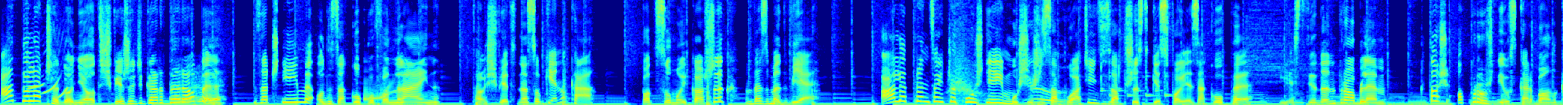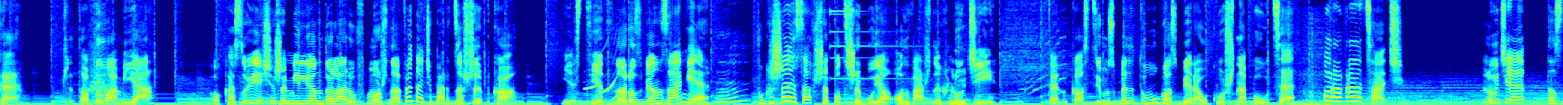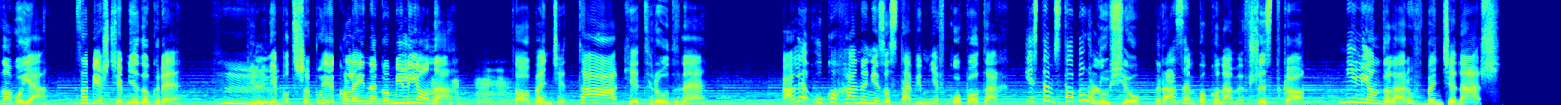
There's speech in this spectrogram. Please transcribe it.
A dlaczego nie odświeżyć garderoby? Zacznijmy od zakupów online. To świetna sukienka. Podsumuj koszyk, wezmę dwie. Ale prędzej czy później musisz zapłacić za wszystkie swoje zakupy. Jest jeden problem. Ktoś opróżnił skarbonkę. Czy to byłam ja? Okazuje się, że milion dolarów można wydać bardzo szybko. Jest jedno rozwiązanie. W grze zawsze potrzebują odważnych ludzi. Ten kostium zbyt długo zbierał kurz na półce. Pora wracać. Ludzie, to znowu ja. Zabierzcie mnie do gry. Pilnie potrzebuję kolejnego miliona. To będzie takie trudne. Ale ukochany nie zostawi mnie w kłopotach. Jestem z tobą, Lusiu. Razem pokonamy wszystko. Milion dolarów będzie nasz.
